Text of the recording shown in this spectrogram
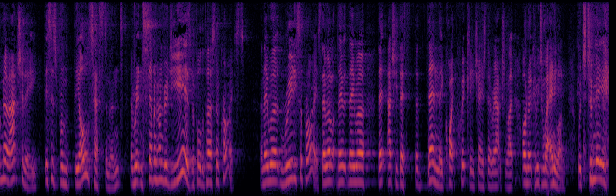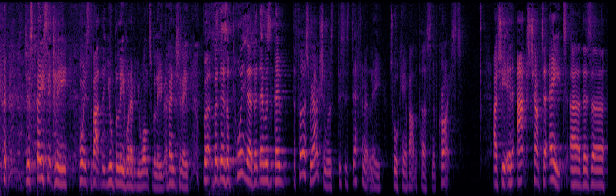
no, actually, this is from the Old Testament, and written 700 years before the person of Christ." And they were really surprised. They were, they, they were they, actually, they, then they quite quickly changed their reaction, like, oh no, could be talking about anyone, which to me just basically points to the fact that you'll believe whatever you want to believe eventually. But, but there's a point there that there was, the first reaction was, this is definitely talking about the person of Christ. Actually, in Acts chapter 8, uh, there's a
